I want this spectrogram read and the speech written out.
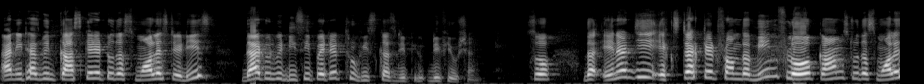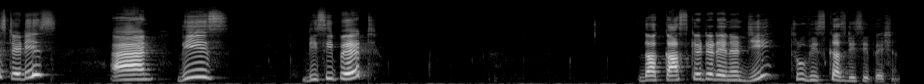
and it has been cascaded to the smallest eddies that will be dissipated through viscous diffusion. So, the energy extracted from the mean flow comes to the smallest eddies and these dissipate the cascaded energy through viscous dissipation.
